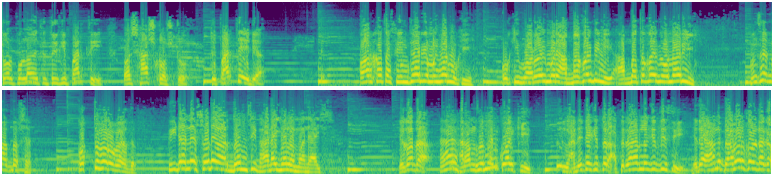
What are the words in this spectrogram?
তোর পোলা হইতে তুই কি পারতি? ওর শ্বাসকষ্ট। তুই পারতি এটা ওর কথা চিন্তা করি মুই মুখী। ও কি বড়ই মরে আব্বা কইবি নি? আব্বা তো কইবে ওনারই। শুনছেন মাদ্রাস সাহেব? কত বড় বেয়াদব। পিডানের সরে আর দমসি ভাড়াই গেল মানে আইস। এ কথা? হ্যাঁ, হারাম কয় কি? তুই লাঠিটা কি তোর হাতের হাত লেগে দিছি? এটা এখন ব্যবহার করে টাকা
